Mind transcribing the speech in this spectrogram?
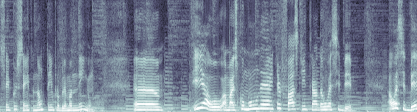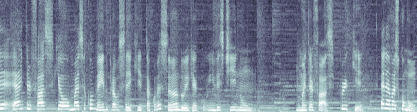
100%, não tem problema nenhum. Uh, e a, a, mais comum é a interface de entrada USB. A USB é a interface que eu mais recomendo para você que está começando e quer investir num, numa interface. Por quê? Ela é a mais comum.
